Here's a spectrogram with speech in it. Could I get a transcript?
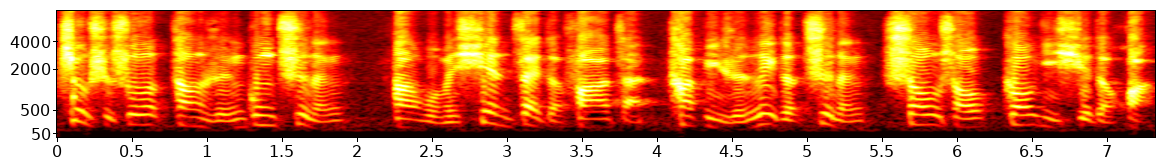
就是说，当人工智能按我们现在的发展，它比人类的智能稍稍高一些的话，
